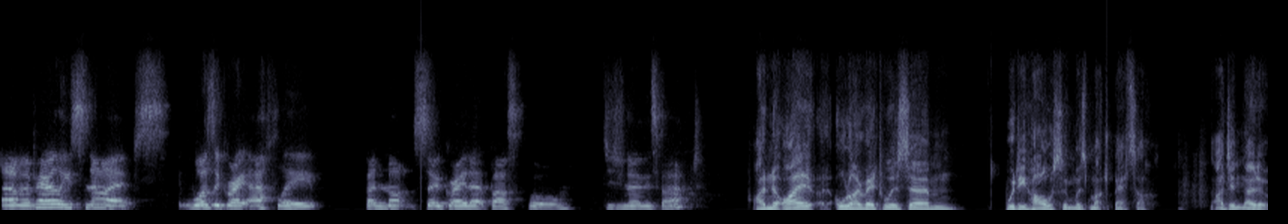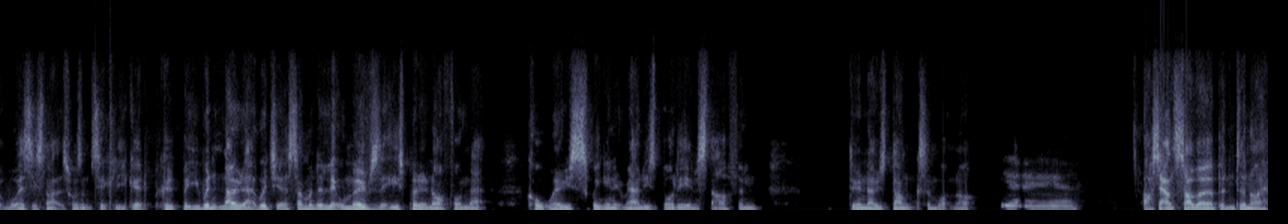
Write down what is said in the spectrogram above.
Um, apparently, Snipes was a great athlete, but not so great at basketball. Did you know this fact? I know. I all I read was um, Woody Harrelson was much better. I didn't know that Wesley Snipes wasn't particularly good, because, but you wouldn't know that, would you? Some of the little moves that he's putting off on that court where he's swinging it around his body and stuff, and doing those dunks and whatnot. Yeah, yeah. yeah. I sound so urban, don't I?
